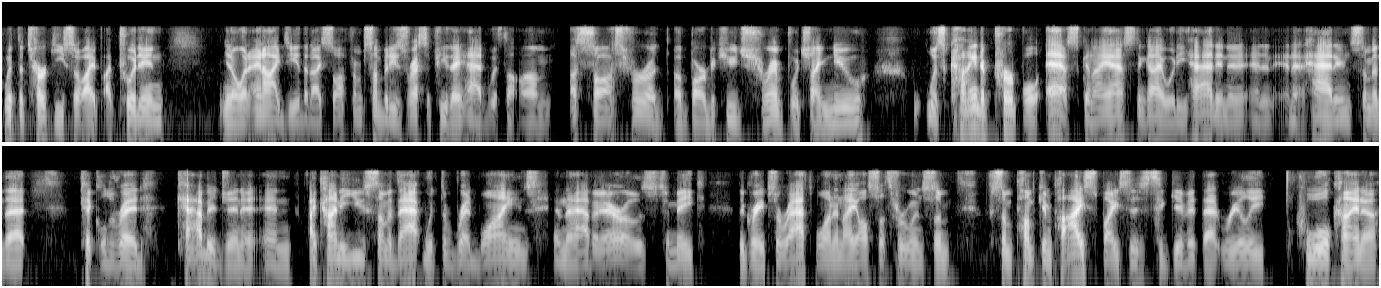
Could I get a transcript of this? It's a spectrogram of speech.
with the turkey. So I, I put in you know an, an, idea that I saw from somebody's recipe they had with um, a sauce for a, a barbecued shrimp, which I knew was kind of purple esque, and I asked the guy what he had in it, and, and it had in some of that pickled red cabbage in it. And I kind of used some of that with the red wines and the habaneros to make the grapes of wrath one. And I also threw in some some pumpkin pie spices to give it that really cool kind of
